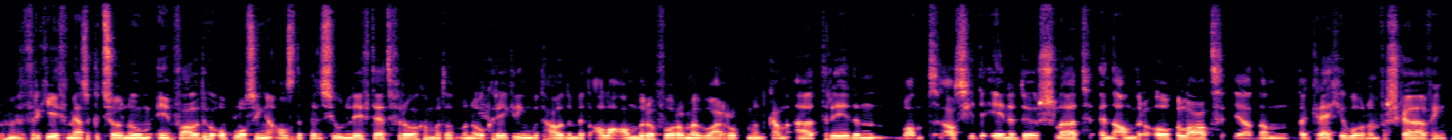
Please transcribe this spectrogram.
vergeef me als ik het zo noem, eenvoudige oplossingen als de pensioenleeftijd verhogen, maar dat men ook rekening moet houden met alle andere vormen waarop men kan uittreden. Want als je de ene deur sluit en de andere openlaat, ja, dan, dan krijg je gewoon een verschuiving.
